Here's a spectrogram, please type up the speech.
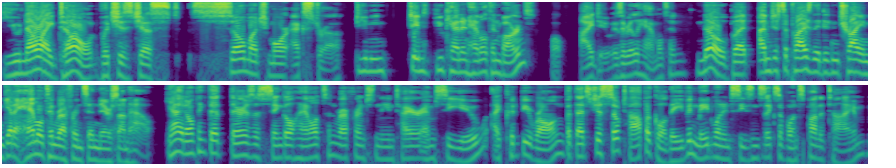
You know I don't, which is just so much more extra. Do you mean James Buchanan Hamilton Barnes? Well, I do. Is it really Hamilton? No, but I'm just surprised they didn't try and get a Hamilton reference in there somehow. Yeah, I don't think that there's a single Hamilton reference in the entire MCU. I could be wrong, but that's just so topical. They even made one in season six of Once Upon a Time.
